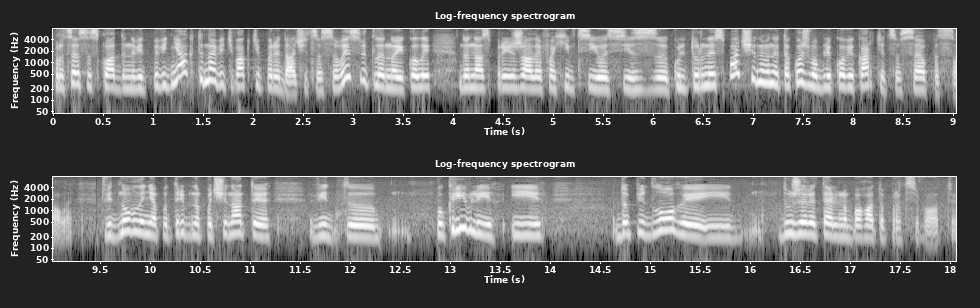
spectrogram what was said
про це все складено відповідні акти, навіть в акті передачі це все висвітлено. І коли до нас приїжджали фахівці ось із культурної спадщини, вони також в обліковій карті це все описали. Відновлення потрібно починати від е, покрівлі і до підлоги, і дуже ретельно багато працювати.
